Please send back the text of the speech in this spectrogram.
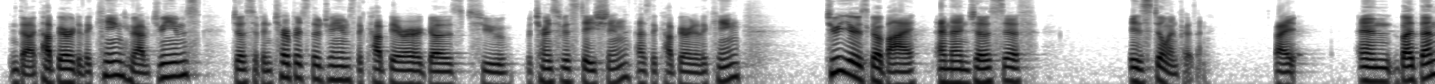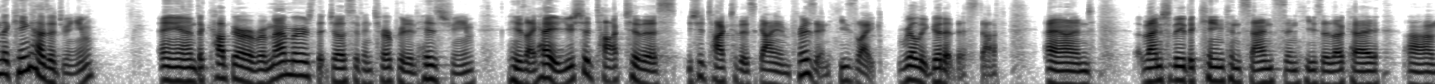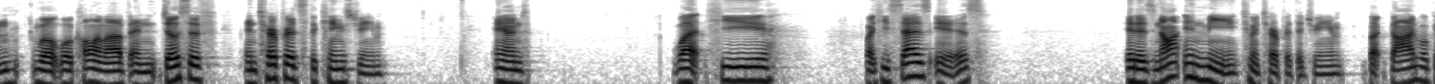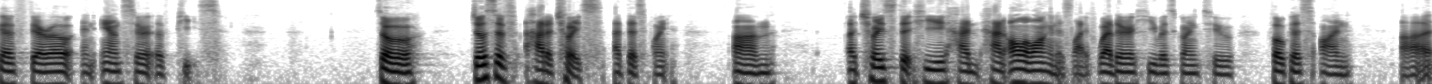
the cupbearer to the king who have dreams. Joseph interprets their dreams. The cupbearer goes to returns to his station as the cupbearer to the king. Two years go by, and then Joseph is still in prison, right? And, but then the king has a dream, and the cupbearer remembers that Joseph interpreted his dream. He's like, hey, you should talk to this, you should talk to this guy in prison. He's like really good at this stuff. And eventually the king consents and he says, okay, um, we'll, we'll call him up. And Joseph interprets the king's dream. And what he, what he says is, it is not in me to interpret the dream, but God will give Pharaoh an answer of peace. So Joseph had a choice at this point, um, a choice that he had had all along in his life, whether he was going to focus on, uh,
